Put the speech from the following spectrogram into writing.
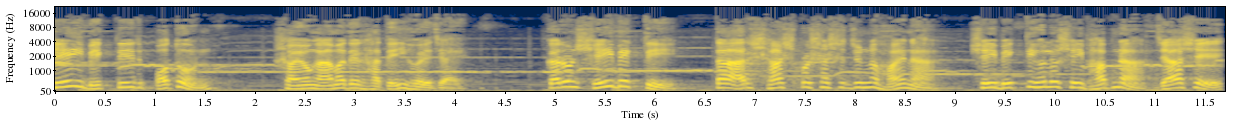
সেই ব্যক্তির পতন স্বয়ং আমাদের হাতেই হয়ে যায়। কারণ সেই ব্যক্তি তার শ্বাস প্রশ্বাসের জন্য হয় না। সেই ব্যক্তি হলো সেই ভাবনা যা সে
